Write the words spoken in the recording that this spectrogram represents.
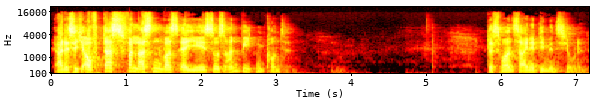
Er hatte sich auf das verlassen, was er Jesus anbieten konnte. Das waren seine Dimensionen.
